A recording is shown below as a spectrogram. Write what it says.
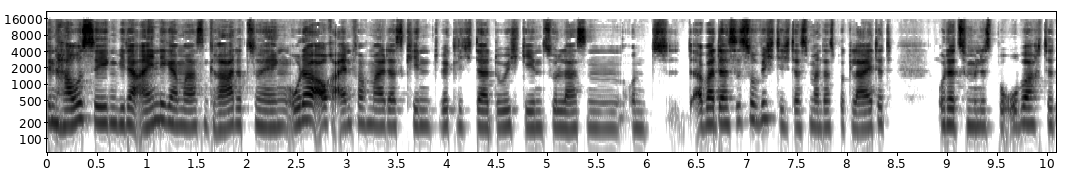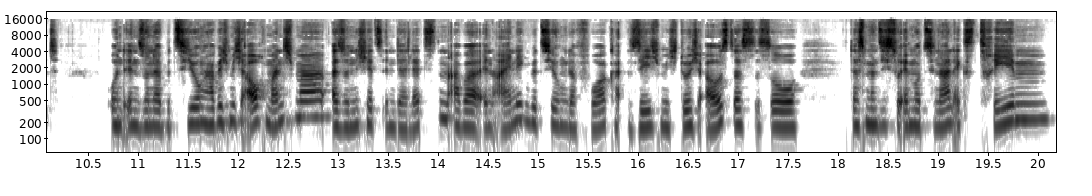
den Haussegen wieder einigermaßen gerade zu hängen oder auch einfach mal das Kind wirklich da durchgehen zu lassen. Und aber das ist so wichtig, dass man das begleitet oder zumindest beobachtet. Und in so einer Beziehung habe ich mich auch manchmal, also nicht jetzt in der letzten, aber in einigen Beziehungen davor kann, sehe ich mich durchaus, dass es so, dass man sich so emotional extrem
